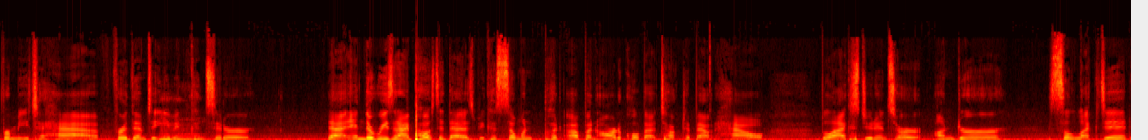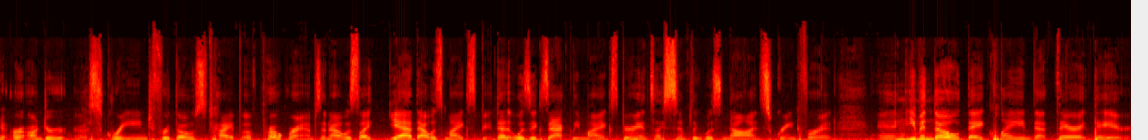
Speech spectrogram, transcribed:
for me to have for them to even uh-huh. consider that. And the reason I posted that is because someone put up an article that talked about how black students are under selected or under screened for those type of programs and i was like yeah that was my experience that was exactly my experience i simply was not screened for it and mm-hmm. even though they claim that they're they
